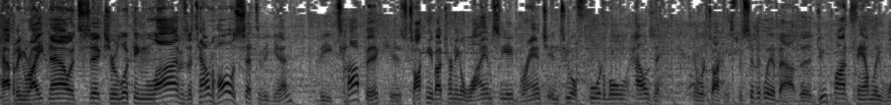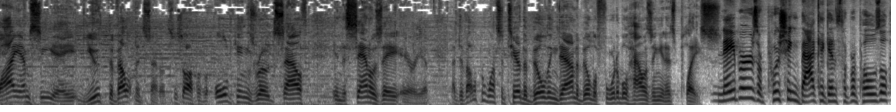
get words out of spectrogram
Happening right now at 6, you're looking live as a town hall is set to begin. The topic is talking about turning a YMCA branch into affordable housing. And we're talking specifically about the DuPont Family YMCA Youth Development Center. This is off of Old Kings Road South in the San Jose area. A developer wants to tear the building down to build affordable housing in its place. Neighbors are pushing back against the proposal,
